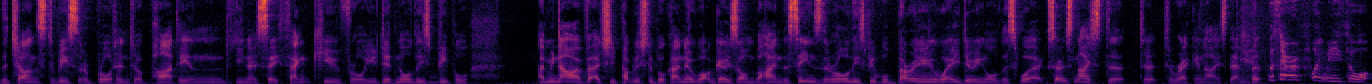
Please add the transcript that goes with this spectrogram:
the chance to be sort of brought into a party and, you know, say thank you for all you did. And all these people, I mean, now I've actually published a book, I know what goes on behind the scenes. There are all these people burying away doing all this work. So it's nice to, to, to recognise them. But Was there a point when you thought,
